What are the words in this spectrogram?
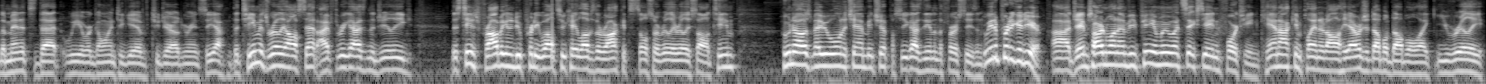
the minutes that we were going to give to Gerald Green. So yeah, the team is really all set. I have three guys in the G League. This team's probably going to do pretty well. 2K loves the Rockets. It's also a really, really solid team. Who knows? Maybe we'll win a championship. I'll see you guys at the end of the first season. We had a pretty good year. Uh, James Harden won MVP, and we went 68 and 14. Cannot complain at all. He averaged a double double. Like you really.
